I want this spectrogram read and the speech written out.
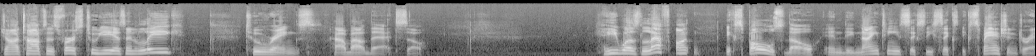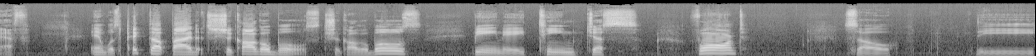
John Thompson's first two years in the league, two rings. How about that? So, he was left un- exposed, though, in the 1966 expansion draft and was picked up by the Chicago Bulls. Chicago Bulls being a team just formed. So the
